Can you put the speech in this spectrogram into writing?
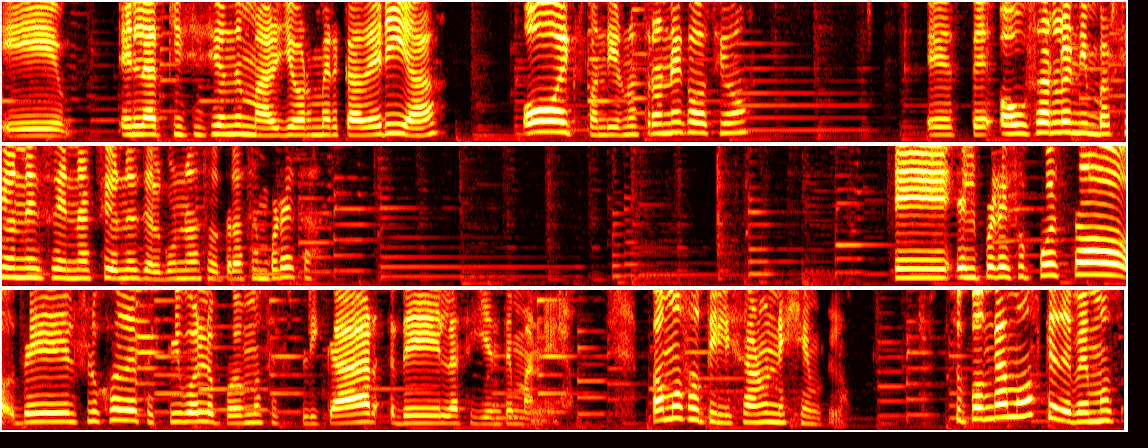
eh, en la adquisición de mayor mercadería o expandir nuestro negocio este, o usarlo en inversiones en acciones de algunas otras empresas. Eh, el presupuesto del flujo de efectivo lo podemos explicar de la siguiente manera. Vamos a utilizar un ejemplo. Supongamos que debemos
